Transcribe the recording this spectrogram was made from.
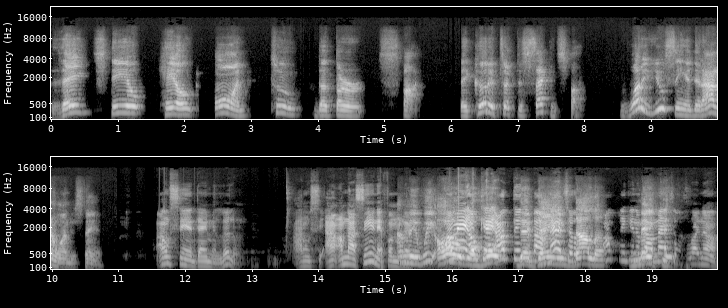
They still held on to the third spot. They could have took the second spot. What are you seeing that I don't understand? I'm seeing Damian Lillard. I don't see. I, am not seeing that from. I mean, we all. I mean, okay. I'm thinking about matchups. Dollar I'm thinking about matchups it. right now.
